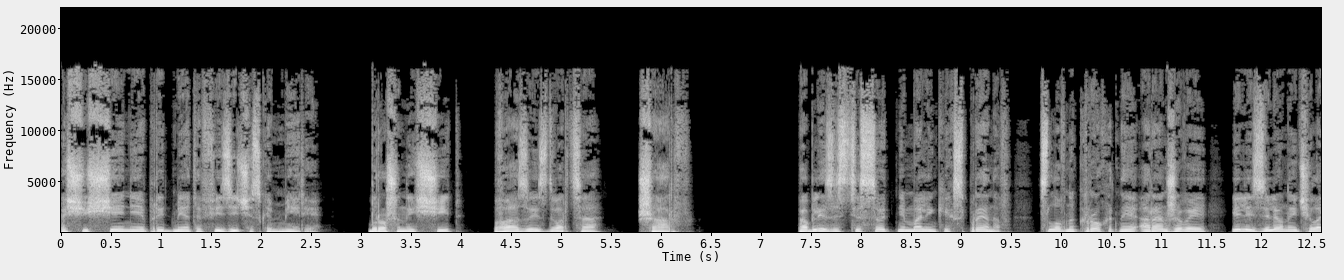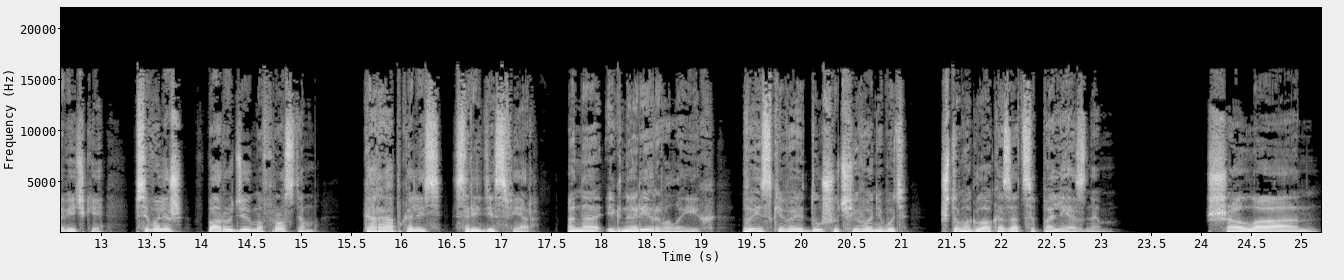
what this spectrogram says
ощущение предмета в физическом мире. Брошенный щит, ваза из дворца, шарф. Поблизости сотни маленьких спренов, словно крохотные оранжевые или зеленые человечки, всего лишь в пару дюймов ростом, карабкались среди сфер. Она игнорировала их, выискивая душу чего-нибудь, что могло оказаться полезным. «Шалан!»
